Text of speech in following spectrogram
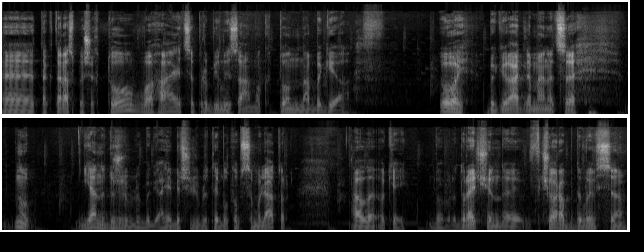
Е, так, Тарас пише: хто вагається про білий замок, то на БГА. Ой, БГА для мене це. Ну, я не дуже люблю БГА. Я більше люблю Tabletop симулятор. Але окей, добре. До речі, е, вчора б дивився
